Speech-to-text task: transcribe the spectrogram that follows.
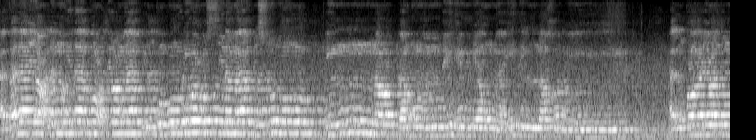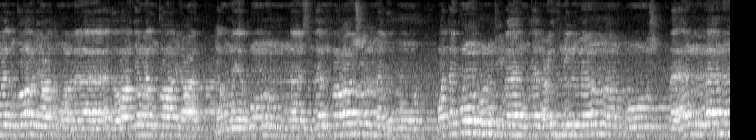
أفلا يعلم إذا بعثر ما في وحصل ما في الصدور إن ربهم بهم يومئذ لخبير. القارعة ما القارعة وما أدراك ما القارعة. يوم يكون الناس كالفراش المبثور وتكون الجبال كالعهن المنفوش. فأما من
